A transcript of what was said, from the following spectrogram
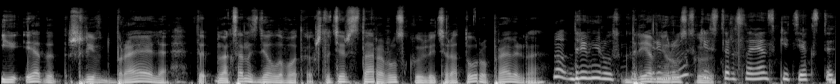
И этот шрифт Брайля, это- Оксана сделала вот как, что теперь старорусскую литературу, правильно? Ну, древнерусскую. Древнерусскую. Древнерусские старославянские тексты.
